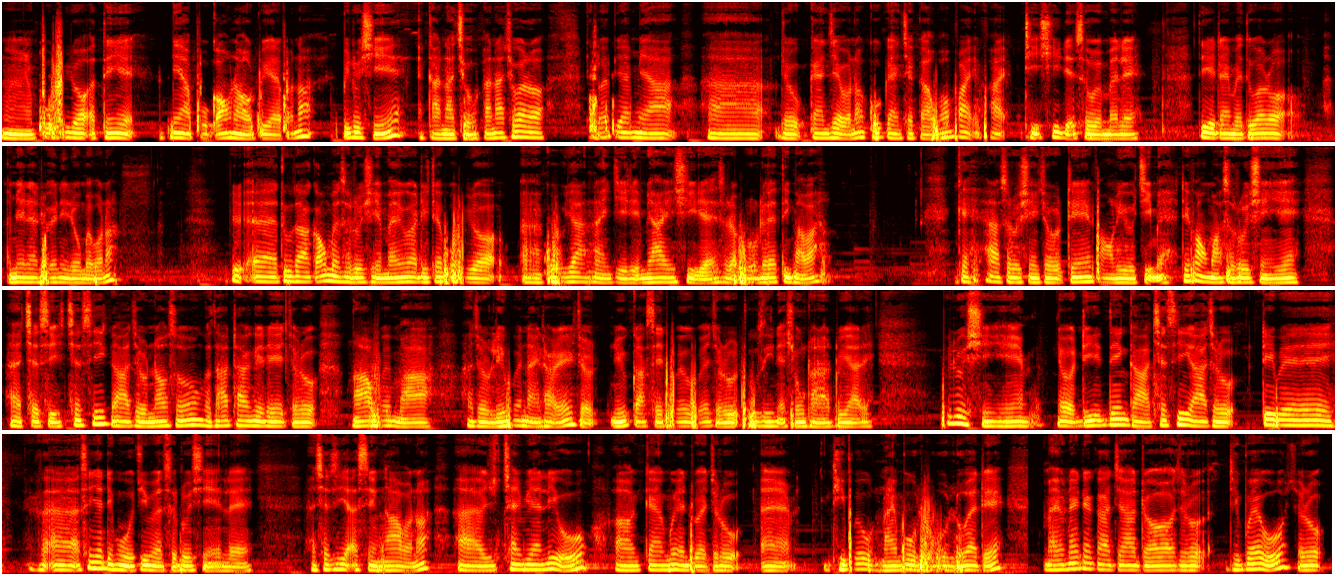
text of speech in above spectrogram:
อืมပို့ပြီးတော့အသင်းရဲ့အသင်းကပိုကောင်းတာကိုတွေ့ရတယ်ပေါ့နော်။ပြီးလို့ရှိရင်ကာနာချိုကာနာချိုကတော့ဒီလိုပြန်မြအာကျွန်တော်ကန်ချက်ပေါ့နော်ကိုကန်ချက်က1.5ထိရှိတယ်ဆိုပေမဲ့လည်းဒီအတိုင်းပဲသူကတော့အမြဲတမ်းလွဲနေတော့မယ်ပေါ့နော်။အဲသူသာကောင်းမယ်ဆိုလို့ရှိရင်မန်ယူကဒီထက်ပိုပြီးတော့အဲကိုရနိုင်ကြည်တွေအများကြီးရှိတယ်ဆိုတော့ဘယ်လိုလဲသိမှာပါ ကဲအဲ့ဒါဆိုလို့ရှိရင်ကျွန်တော်တင်းဖောင်လေးကိုကြည့်မယ်တင်းဖောင်မှာဆိုလို့ရှိရင်အဲချက်စီချက်စီကကျွန်တော်နောက်ဆုံးကစားထားခဲ့တဲ့ကျွန်တော်၅ဘွဲမှာကျွန်တော်၄ဘွဲနိုင်ထားတယ်ကျွန်တော်နျူကာဆယ်ဘွဲကိုပဲကျွန်တော်2စီးနဲ့ရှုံးထားတာတွေ့ရတယ်ပြီးလို့ရှိရင်ဟိုဒီအသင်းကချက်စီကကျွန်တော်တေးပဲအဆင့်ရတင်မှုကိုကြည့်မယ်ဆိုလို့ရှိရင်လည်းချက်စီအဆင့်5ပါเนาะအဲချန်ပီယံလိကိုကန်ခွင့်အတွက်ကျတို့အဲဒီပွဲကိုနိုင်ဖို့လိုလိုအပ်တယ် မန်ယူနိုက်တက်ကကြတော့ကျတို့ဒီပွဲကိုကျတို့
